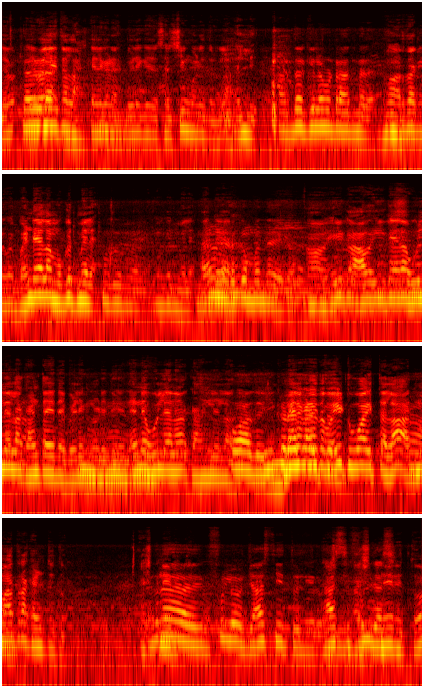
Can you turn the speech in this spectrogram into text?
ಲೆವೆಲ್ ಐತಲ್ಲ ಕೆಳಗಡೆ ಬೆಳಿಗ್ಗೆ ಸರ್ಚಿಂಗ್ ಮಾಡಿದ್ರಲ್ಲ ಅಲ್ಲಿ. ಅರ್ಧ ಕಿಲೋಮೀಟರ್ ಆದ್ಮೇಲೆ. ಅರ್ಧ ಕಿಲೋ ಬಂಡೆ ಎಲ್ಲ ಮುಗಿದ ಮೇಲೆ. ಮುಗಿದ ಮೇಲೆ. ಬಂದೆ ಈಗ. ಹಾ, ಈಗ ಈಗ ಎಲ್ಲ ಹುಲ್ಲೆಲ್ಲ ಕಾಣ್ತಾ ಇದೆ ಬೆಳಿಗ್ಗೆ ನೋಡಿದ್ದೀನಿ ನೆನ್ನೆ ಹುಲ್ಲೆಲ್ಲ ಕಾಣಲಿಲ್ಲ. ಅದು ಈ ಕಡೆ ವೈಟ್ ಹೂವು ಇತ್ತಲ್ಲ ಅದು ಮಾತ್ರ ಕಾಣ್ತಿತ್ತು. ಫುಲ್ ಜಾಸ್ತಿ ಇತ್ತು ನೀರು. ಜಾಸ್ತಿ ನೀರಿತ್ತು.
